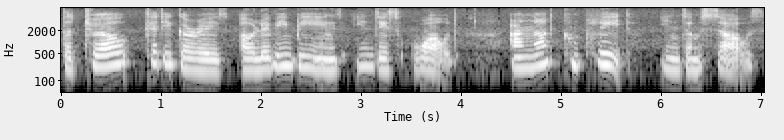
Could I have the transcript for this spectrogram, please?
the twelve categories of living beings in this world are not complete in themselves,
